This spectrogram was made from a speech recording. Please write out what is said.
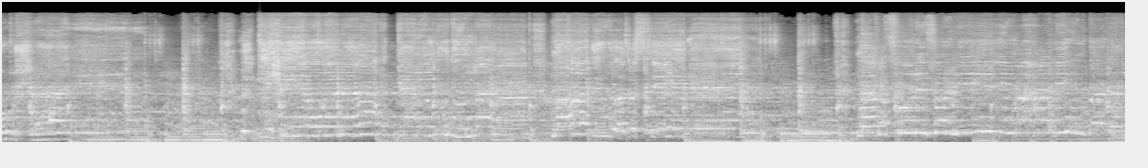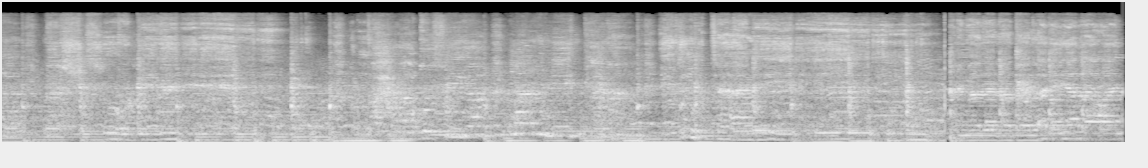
وشعاني بالجحيم وأنا رجع القدماء ماضي ودرسيني ما مفهوم فريقي ما حد يقبل مش سوق ما حاطوا فيا هرميك يقول التاني. مدينة دولارية لعين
